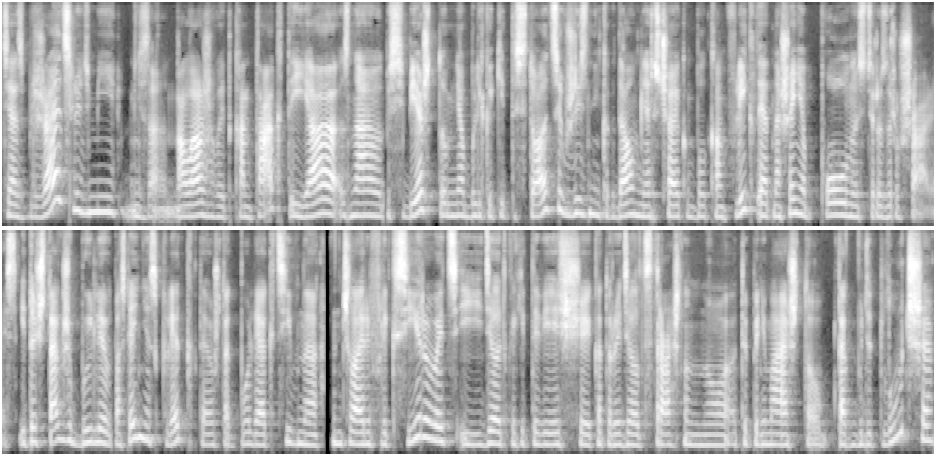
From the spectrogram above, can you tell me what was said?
тебя сближает с людьми, не знаю, налаживает контакт, и я знаю по себе, что у меня были какие-то ситуации в жизни, когда когда у меня с человеком был конфликт, и отношения полностью разрушались. И точно так же были последние несколько лет, когда я уже так более активно начала рефлексировать и делать какие-то вещи, которые делать страшно, но ты понимаешь, что так будет лучше.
